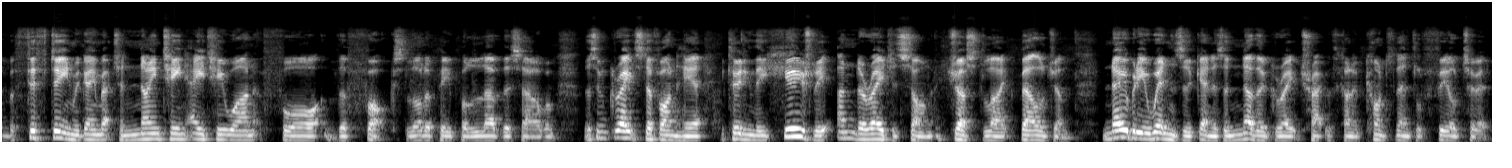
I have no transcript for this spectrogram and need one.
Number 15, we're going back to 1981 for The Fox. A lot of people love this album. There's some great stuff on here, including the hugely underrated song Just Like Belgium. Nobody Wins, again, is another great track with kind of continental feel to it.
